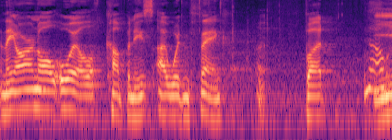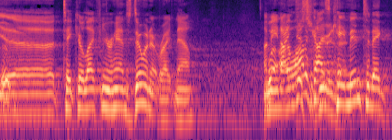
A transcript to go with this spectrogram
and they aren't all oil companies, I wouldn't think. But No. you take your life in your hands doing it right now. I Well, mean, a I lot of guys came that. in today.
